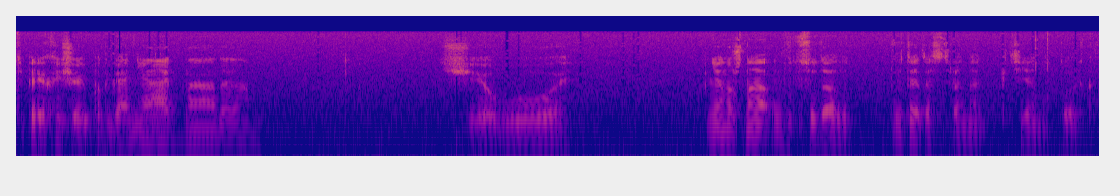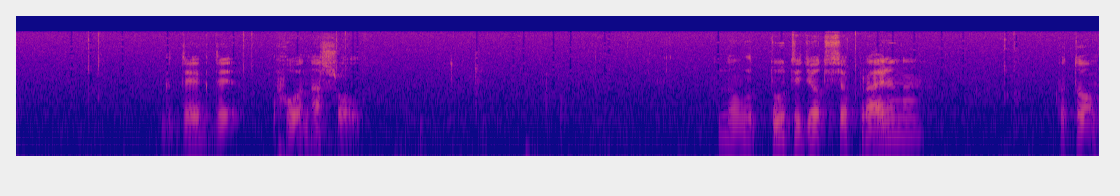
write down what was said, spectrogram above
теперь их еще и подгонять надо. Чего? Мне нужна вот сюда, вот, вот эта сторона. Где она только? Где, где? О, нашел. Ну вот тут идет все правильно. Потом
